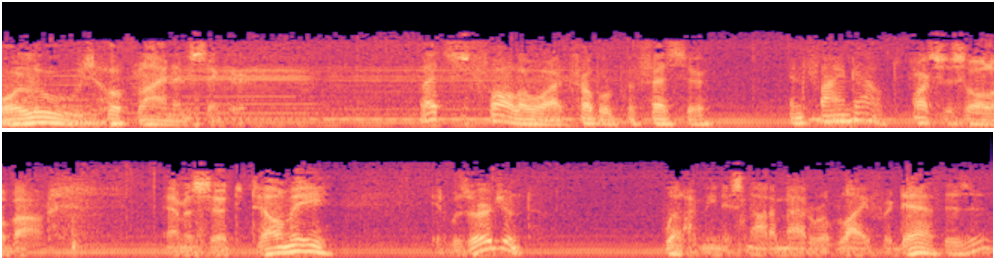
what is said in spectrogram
or lose hook, line, and sinker? Let's follow our troubled professor and find out. What's this all about? Emma said to tell me it was urgent. Well, I mean, it's not a matter of life or death, is it?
